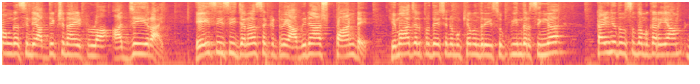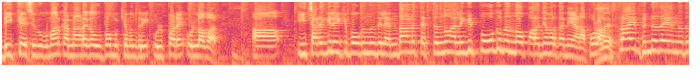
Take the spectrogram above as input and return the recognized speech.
കോൺഗ്രസിന്റെ അധ്യക്ഷനായിട്ടുള്ള Ajay Rai A C C general secretary Avinash Pandey Himachal പ്രദേശിന്റെ മുഖ്യമന്ത്രി സുഖ്വീന്ദർ സിംഗ് കഴിഞ്ഞ ദിവസം നമുക്കറിയാം ഡി കെ ശിവകുമാർ കർണാടക ഉപമുഖ്യമന്ത്രി ഉൾപ്പെടെ ഉള്ളവർ. ഈ ചടങ്ങിലേക്ക് പോകുന്നതിൽ എന്താണ് തെറ്റെന്നോ അല്ലെങ്കിൽ പോകുമെന്നോ പറഞ്ഞവർ തന്നെയാണ്. അപ്പോൾ അഭിപ്രായ ഭിന്നത എന്നത്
